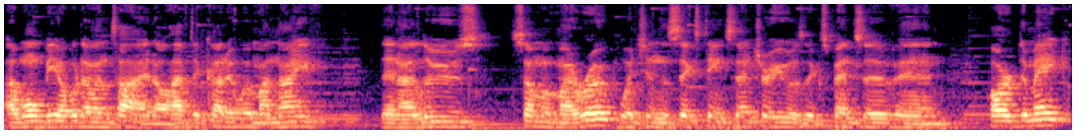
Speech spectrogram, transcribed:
I won't be able to untie it. I'll have to cut it with my knife. Then I lose some of my rope, which in the 16th century was expensive and hard to make,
